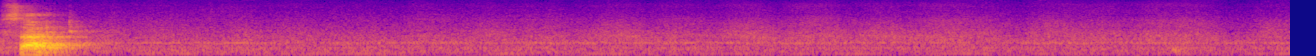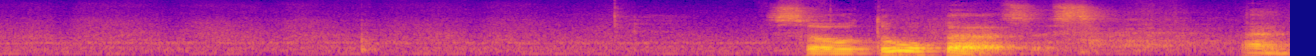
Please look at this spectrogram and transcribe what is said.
side. So two passes and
